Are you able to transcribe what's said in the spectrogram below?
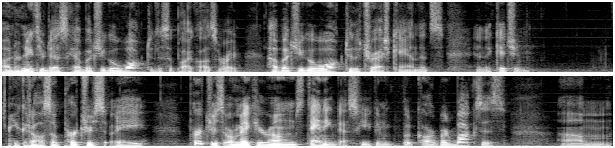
underneath your desk. How about you go walk to the supply closet, right? How about you go walk to the trash can that's in the kitchen? You could also purchase a purchase or make your own standing desk. You can put cardboard boxes um,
